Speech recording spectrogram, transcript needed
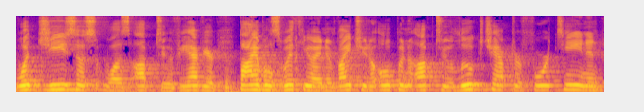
what Jesus was up to. If you have your Bibles with you, I'd invite you to open up to Luke chapter 14. And,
